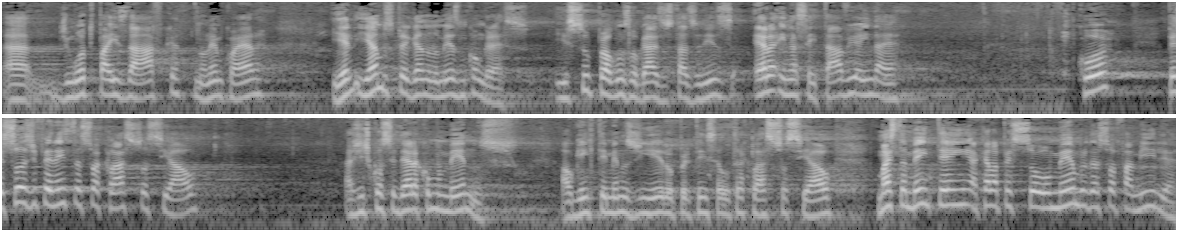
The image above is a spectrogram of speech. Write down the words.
uh, de um outro país da África, não lembro qual era, e, ele, e ambos pregando no mesmo congresso. Isso, para alguns lugares dos Estados Unidos, era inaceitável e ainda é. Cor, pessoas diferentes da sua classe social, a gente considera como menos. Alguém que tem menos dinheiro ou pertence a outra classe social. Mas também tem aquela pessoa, o um membro da sua família,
